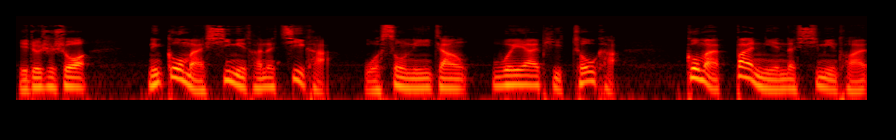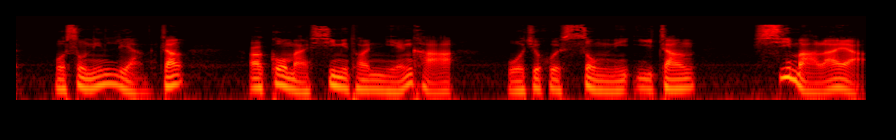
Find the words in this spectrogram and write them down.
也就是说，您购买西米团的季卡，我送您一张 VIP 周卡。购买半年的西米团，我送您两张；而购买西米团年卡，我就会送您一张喜马拉雅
